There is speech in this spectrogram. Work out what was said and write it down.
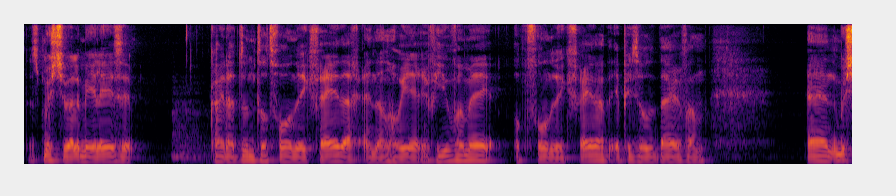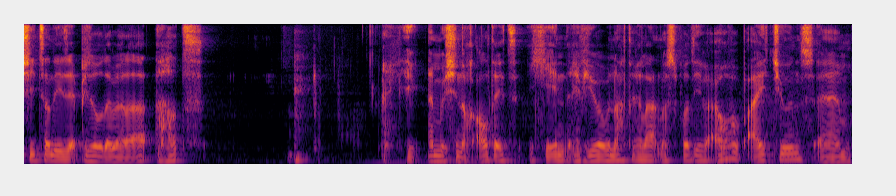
Dus moest je willen meelezen, kan je dat doen tot volgende week vrijdag. En dan hoor je een review van mij op volgende week vrijdag, de episode daarvan. En moest je iets aan deze episode hebben gehad... En moest je nog altijd geen review hebben achtergelaten op Spotify of op iTunes... Um,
